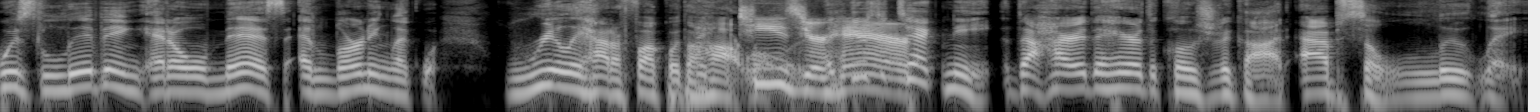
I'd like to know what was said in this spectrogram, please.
was living at Ole Miss and learning like really how to fuck with a Like, hot tease roller. your Like, there's hair. a technique. The higher the hair, the closer to God. Absolutely.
